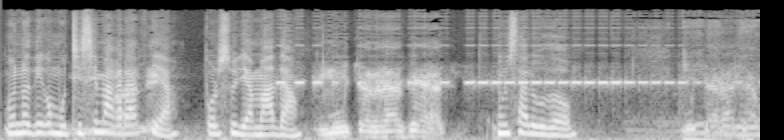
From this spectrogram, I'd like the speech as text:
Bueno, digo, muchísimas gracias por su llamada. Muchas gracias. Un saludo. Muchas gracias,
